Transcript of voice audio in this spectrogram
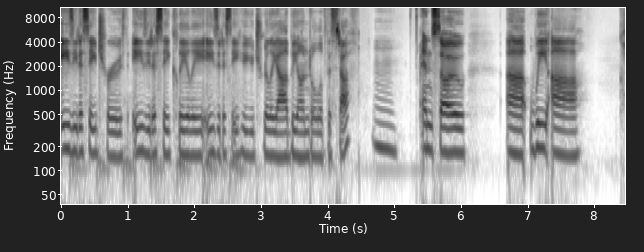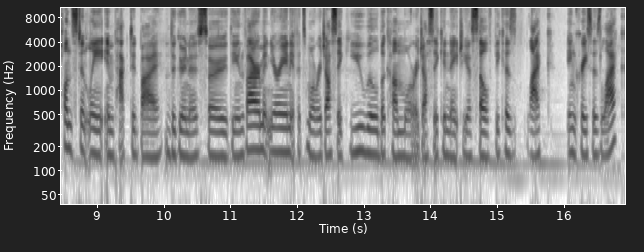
easy to see truth, easy to see clearly, easy to see who you truly are beyond all of the stuff. Mm. And so uh, we are constantly impacted by the gunas. So the environment you're in, if it's more rajasic, you will become more rajasic in nature yourself because like increases like.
